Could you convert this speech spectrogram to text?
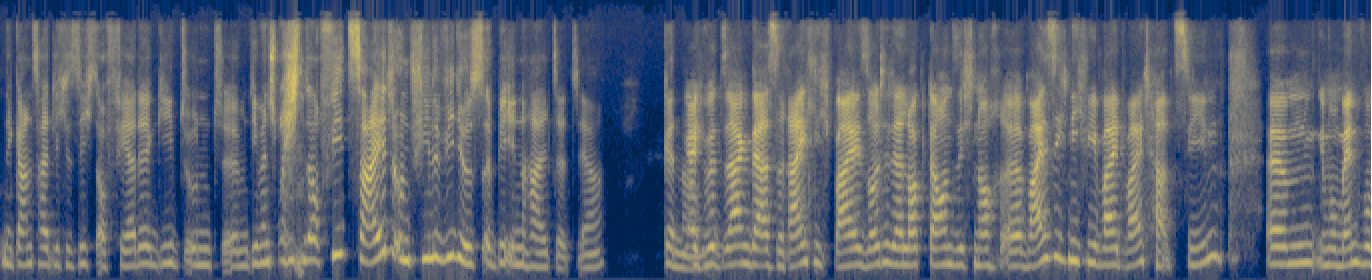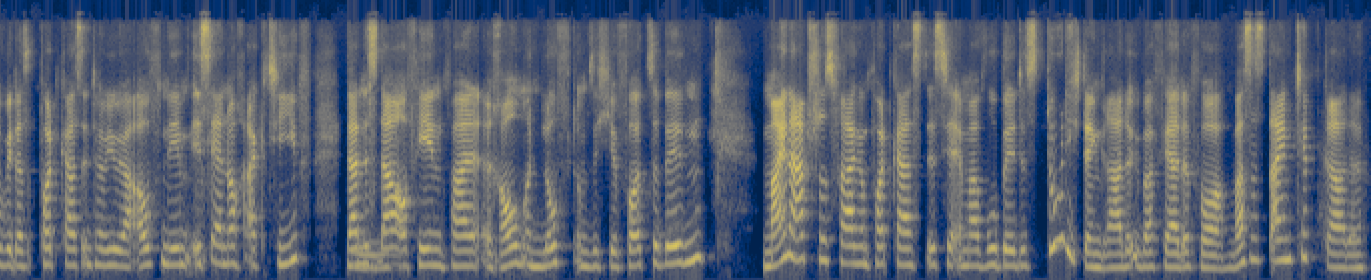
eine ganzheitliche Sicht auf Pferde gibt und ähm, dementsprechend auch viel Zeit und viele Videos äh, beinhaltet, ja. Genau. Ja, ich würde sagen, da ist reichlich bei. Sollte der Lockdown sich noch, äh, weiß ich nicht, wie weit weiterziehen. Ähm, Im Moment, wo wir das Podcast-Interview ja aufnehmen, ist er noch aktiv. Dann mhm. ist da auf jeden Fall Raum und Luft, um sich hier fortzubilden. Meine Abschlussfrage im Podcast ist ja immer, wo bildest du dich denn gerade über Pferde vor? Was ist dein Tipp gerade?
